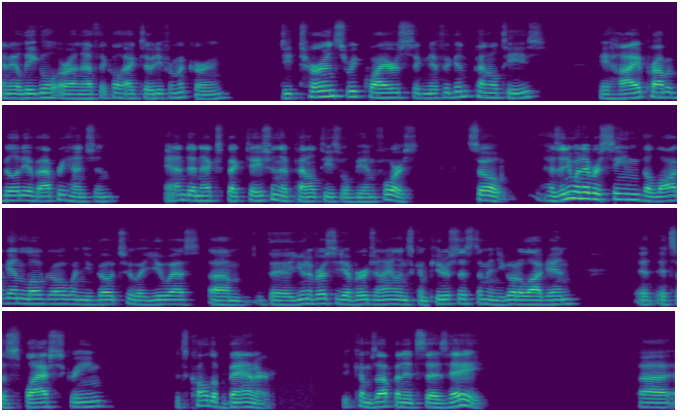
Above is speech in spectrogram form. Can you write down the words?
an illegal or unethical activity from occurring. Deterrence requires significant penalties, a high probability of apprehension, and an expectation that penalties will be enforced. So has anyone ever seen the login logo when you go to a US, um, the University of Virgin Islands computer system and you go to log in? It, it's a splash screen. It's called a banner. It comes up and it says, hey, uh,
